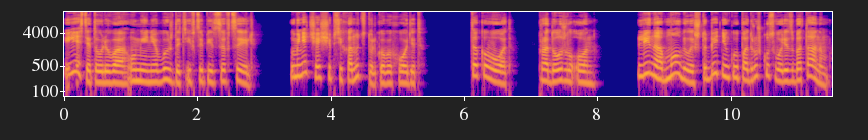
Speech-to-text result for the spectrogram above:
Есть это у Льва, умение выждать и вцепиться в цель. У меня чаще психануть только выходит. Так вот, продолжил он. Лина обмолвилась, что бедненькую подружку сводит с ботаном.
